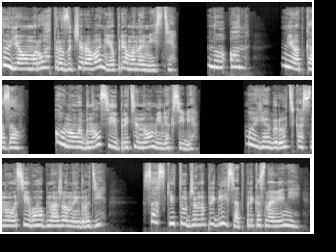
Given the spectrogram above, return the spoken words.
то я умру от разочарования прямо на месте. Но он не отказал. Он улыбнулся и притянул меня к себе. Моя грудь коснулась его обнаженной груди. Соски тут же напряглись от прикосновений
